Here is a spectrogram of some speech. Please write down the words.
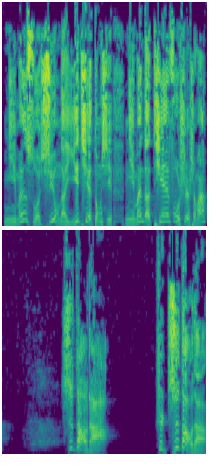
你们所需用的一切东西，你们的天赋是什么？知道的。”是知道的，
